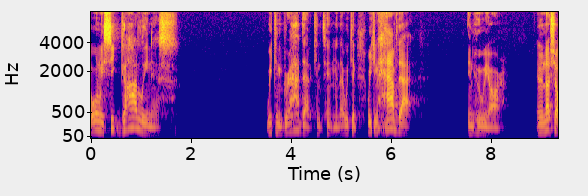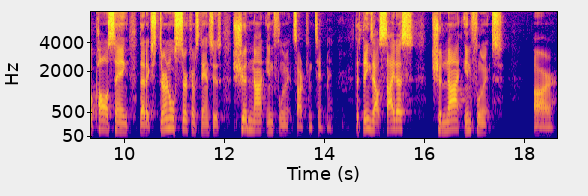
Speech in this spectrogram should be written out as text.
But when we seek godliness, we can grab that contentment, that we can, we can have that in who we are. In a nutshell, Paul is saying that external circumstances should not influence our contentment. The things outside us should not influence our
